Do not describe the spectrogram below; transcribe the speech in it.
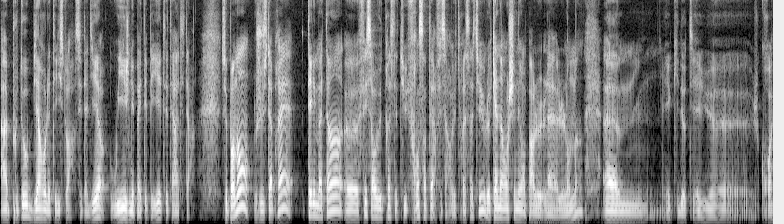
a plutôt bien relaté l'histoire. C'est-à-dire, oui, je n'ai pas été payé, etc. etc. Cependant, juste après, Télématin euh, fait sa revue de presse là-dessus. France Inter fait sa revue de presse là-dessus. Le Canard enchaîné en parle le lendemain. Euh, et qui d'autre? Il y a eu, euh, je crois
